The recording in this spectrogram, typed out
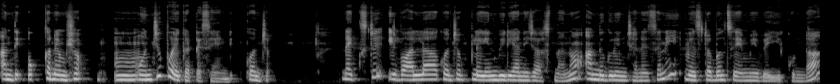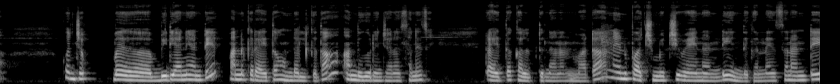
అంతే ఒక్క నిమిషం ముంచి ఉంచి పొయ్యి కట్టేసేయండి కొంచెం. నెక్స్ట్ ఇవాళ కొంచెం ప్లెయిన్ బిర్యానీ చేస్తున్నాను. అందు గురించి అనేసి వెజిటబుల్స్ ఏమీ వేయకుండా కొంచెం బిర్యానీ అంటే మనకి రైతా ఉండాలి కదా అందు గురించి అనేసి అనేసి రైతా కలుపుతున్నాను అనమాట నేను పచ్చిమిర్చి వేయనండి. ఎందుకన్నా అంటే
